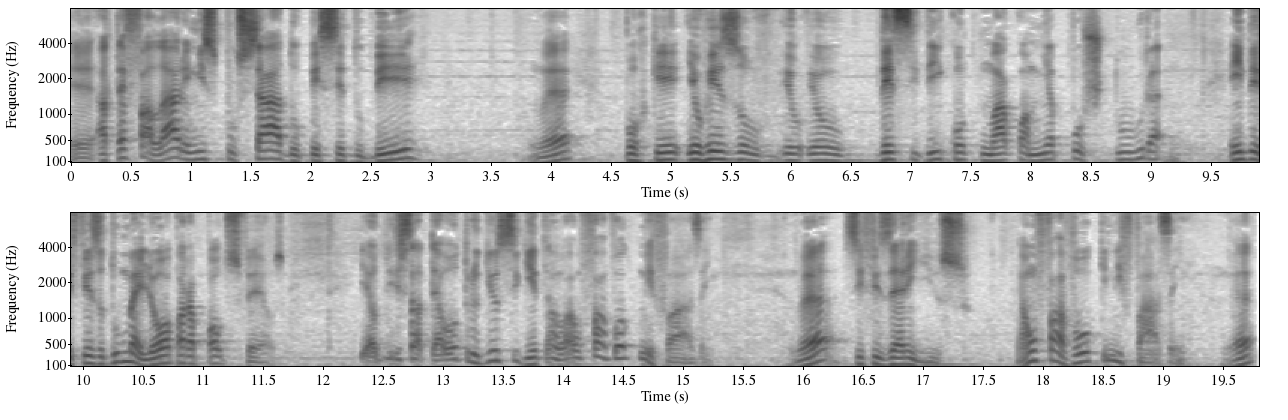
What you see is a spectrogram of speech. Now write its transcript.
É, até falaram em me expulsar do PCdoB, não é? Porque eu resolvi, eu, eu decidi continuar com a minha postura em defesa do melhor para Paulo dos Ferros. E eu disse até outro dia o seguinte: "Não, é um favor que me fazem, não é? Se fizerem isso, é um favor que me fazem. Não, é?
